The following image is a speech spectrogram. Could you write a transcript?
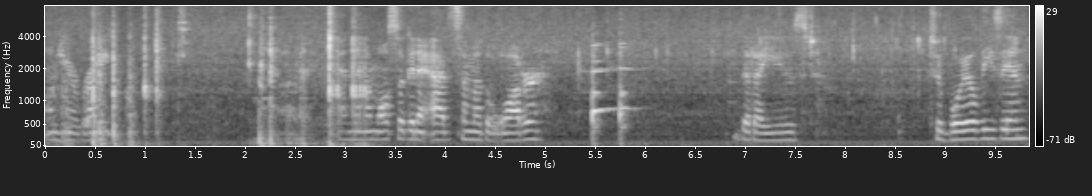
on here right. And then I'm also going to add some of the water that I used to boil these in.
